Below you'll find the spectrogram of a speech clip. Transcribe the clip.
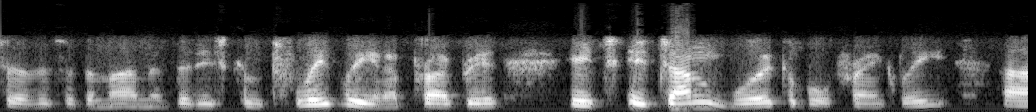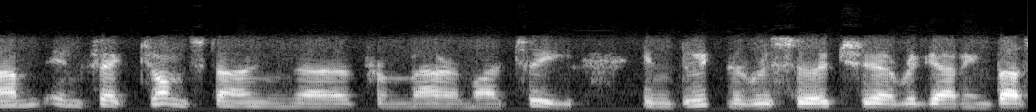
service at the moment that is completely inappropriate. It's it's unworkable, frankly. Um, in fact, John Stone uh, from RMIT, in doing the research uh, regarding bus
